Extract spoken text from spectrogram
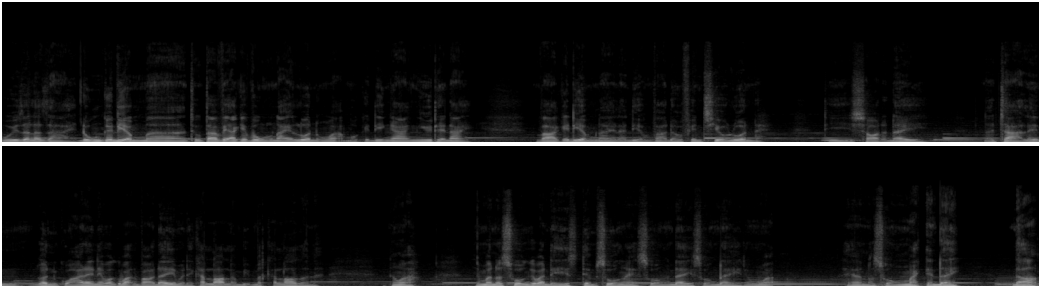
Ui rất là dài. Đúng cái điểm mà chúng ta vẽ cái vùng lúc nãy luôn đúng không ạ? Một cái đi ngang như thế này. Và cái điểm này là điểm vào đầu phiên chiều luôn này. Thì short ở đây đã trả lên gần quá đây nếu mà các bạn vào đây mà để cắt lót là bị mất cắt lót rồi này đúng không ạ nhưng mà nó xuống các bạn để điểm xuống này xuống đây xuống đây đúng không ạ hay là nó xuống mạch đến đây đó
